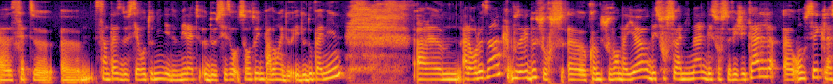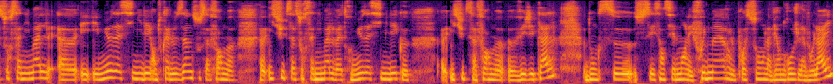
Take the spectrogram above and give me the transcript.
euh, cette synthèse de sérotonine et de, de sérotonine pardon et de, dopamine. Euh, alors le zinc, vous avez deux sources, euh, comme souvent d'ailleurs, des sources animales, des sources végétales. Euh, on sait que la source animale est, est, mieux assimilée, en tout cas le zinc sous sa forme issue de sa source animale va être mieux assimilé que issu de sa forme végétale. Donc c'est essentiellement les fruits de mer, le poisson, la viande rouge, la volaille.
